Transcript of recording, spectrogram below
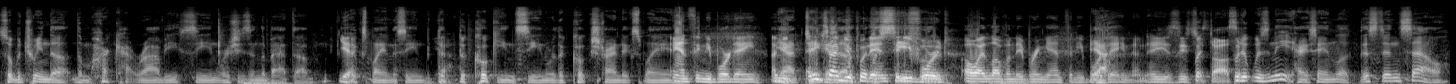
So between the the Margot Robbie scene where she's in the bathtub, Yeah. explain the scene, the, Yeah. the cooking scene where the cook's trying to explain. Anthony Bourdain. I Yeah, mean, anytime the- you put Anthony. Bourdain, oh, I love when they bring Anthony Yeah. Bourdain, and he's, he's but, just awesome. but it was neat. How you're saying, look, this didn't sell,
